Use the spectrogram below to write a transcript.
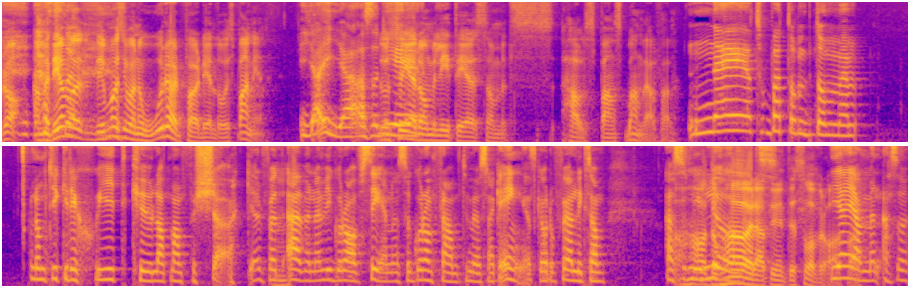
Bra. Ja, men det, må- det måste ju vara en oerhörd fördel då i Spanien. Ja, ja, alltså Då det... ser de lite er som ett halvspanskt band i alla fall. Nej, jag tror bara att de, de, de tycker det är skitkul att man försöker. För att Mm. även när vi går av scenen så går de fram till mig och snackar engelska och då får jag liksom... Alltså Jaha, ni de hör att du inte är så bra. Ja, alla ja, men alltså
